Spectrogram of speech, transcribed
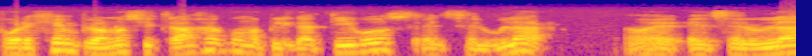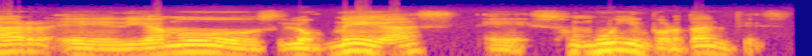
Por ejemplo, ¿no? Si trabaja con aplicativos, el celular. El, celular, eh, digamos, los megas eh, son muy importantes,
